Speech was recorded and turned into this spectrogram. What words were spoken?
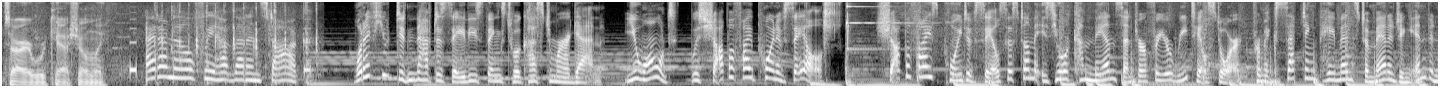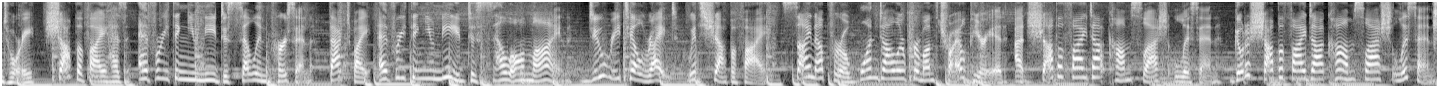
Sorry, we're cash only. I don't know if we have that in stock. What if you didn't have to say these things to a customer again? You won't with Shopify Point of Sale. Shopify's point of sale system is your command center for your retail store. From accepting payments to managing inventory, Shopify has everything you need to sell in person, backed by everything you need to sell online. Do retail right with Shopify. Sign up for a $1 per month trial period at shopify.com slash listen. Go to shopify.com slash listen.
